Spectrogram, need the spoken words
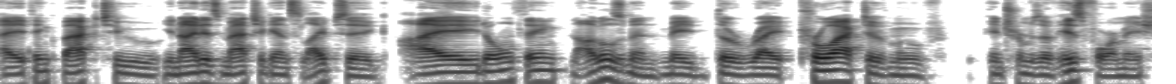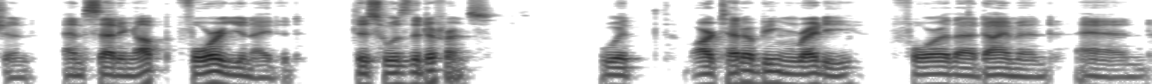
I think back to United's match against Leipzig, I don't think Nagelsmann made the right proactive move in terms of his formation and setting up for United. This was the difference with Arteta being ready for that diamond. And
